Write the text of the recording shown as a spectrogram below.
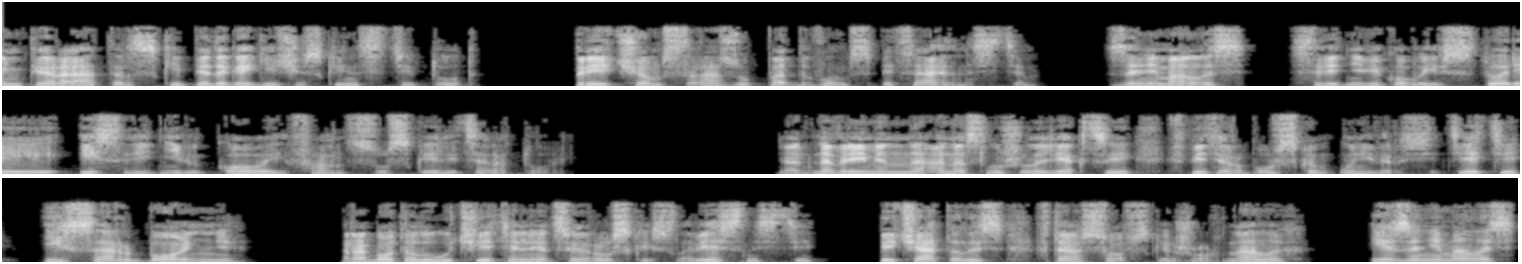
императорский педагогический институт, причем сразу по двум специальностям, занималась средневековой историей и средневековой французской литературой. Одновременно она слушала лекции в Петербургском университете и Сорбонне, работала учительницей русской словесности, печаталась в теософских журналах и занималась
